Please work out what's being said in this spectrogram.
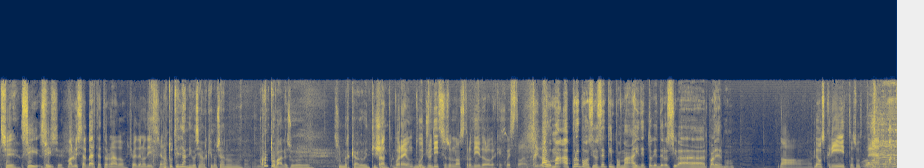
Sì. sì, sì. sì. Ma Luis Alberto è tornato? Ci avete notizie? No? Ma tutti gli anni così, perché no? Cioè, non- Quanto vale su- sul mercato? 25? Però vorrei un tuo giudizio sul nostro titolo, perché questo è un titolo. Ah, oh, ma a proposito senti un po' ma hai detto che De Rossi va al Palermo No, abbiamo scritto sul tempo, ma non.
